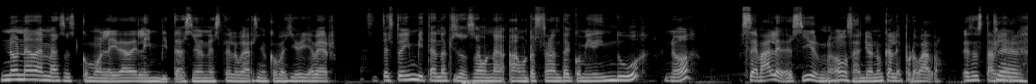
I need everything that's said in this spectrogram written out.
no nada más es como la idea de la invitación a este lugar, sino como decir, oye, a ver, si te estoy invitando quizás a, una, a un restaurante de comida hindú, ¿no? Se vale decir, ¿no? O sea, yo nunca lo he probado. Eso está Claro. bien.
